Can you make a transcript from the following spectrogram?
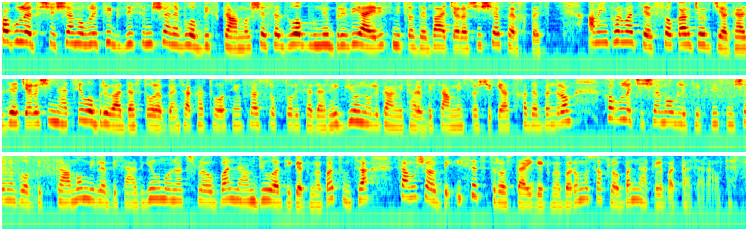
კაბულეთში შემოვლითი გზის მშენებლობის გამო შესაძლოა ბუნებრივი აირის მიწოდება აჭარაში შეფერხდეს. ამ ინფორმაციას სოკარ ჯორჯია გაზი აჭარაში ნაწილობრივ ადასტურებენ საქართველოს ინფრასტრუქტურისა და რეგიონული განვითარების სამინისტროში კი აცხადებენ, რომ კაბულეთში შემოვლითი გზის მშენებლობის გამო მილების ადგილმონაცვლეობა ნამდვილად იგეგმება, თუმცა სამუშაოები ისეთ დროს დაიგეგმება, რომ მოსახლეობა ნაკლებად დაზარალდეს.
